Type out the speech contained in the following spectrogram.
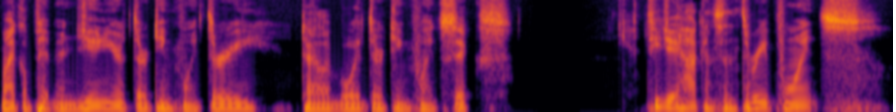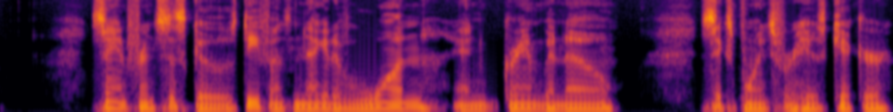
Michael Pittman Jr., 13.3. Tyler Boyd, 13.6. TJ Hockenson, three points. San Francisco's defense, negative one. And Graham Gano, six points for his kicker.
